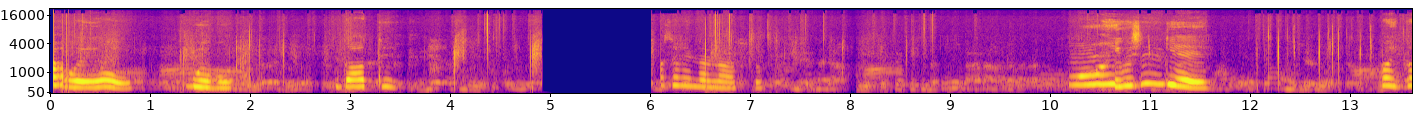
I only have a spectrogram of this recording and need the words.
거예요. 뭐야 뭐 나한테 화살이 날라왔어. 와 이거 신기해. 와 이거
